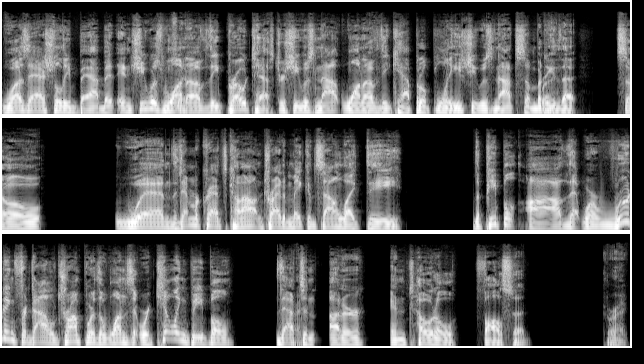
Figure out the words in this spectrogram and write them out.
was Ashley Babbitt, and she was one of the protesters. She was not one of the Capitol Police. She was not somebody Right. that. So when the Democrats come out and try to make it sound like the the people uh, that were rooting for Donald Trump were the ones that were killing people, that's an utter and total falsehood. Correct.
